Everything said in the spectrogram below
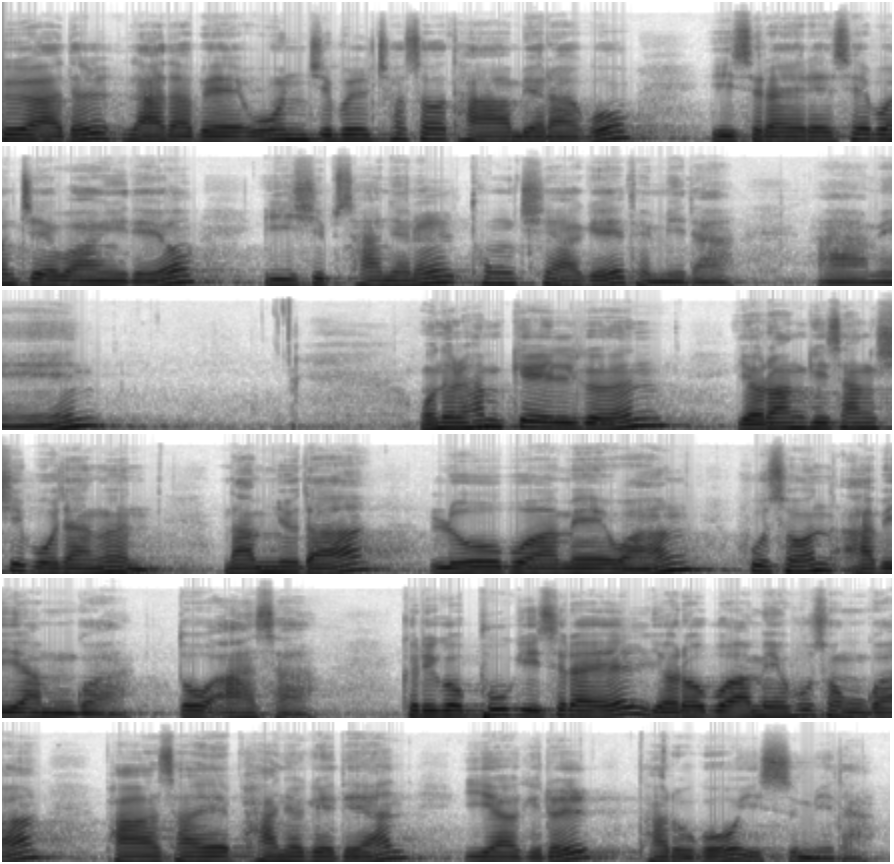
그 아들 나답의 온 집을 쳐서 다 멸하고 이스라엘의 세 번째 왕이 되어 24년을 통치하게 됩니다. 아멘. 오늘 함께 읽은 열왕기상 15장은 남유다 르호보암의 왕 후손 아비암과 또 아사 그리고 북이스라엘 여로보암의 후손과 바하사의 반역에 대한 이야기를 다루고 있습니다.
